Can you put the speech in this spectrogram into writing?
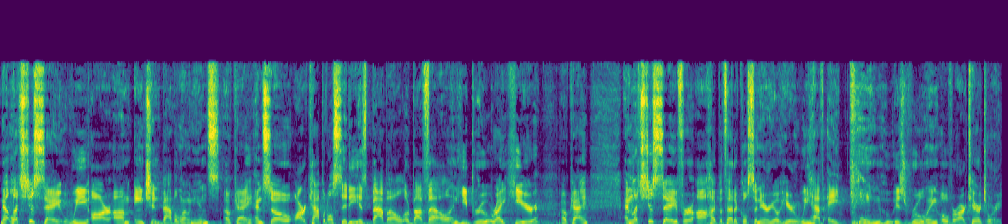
Now, let's just say we are um, ancient Babylonians, okay? And so our capital city is Babel or Bavel in Hebrew, right here, okay? And let's just say, for a hypothetical scenario here, we have a king who is ruling over our territory.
